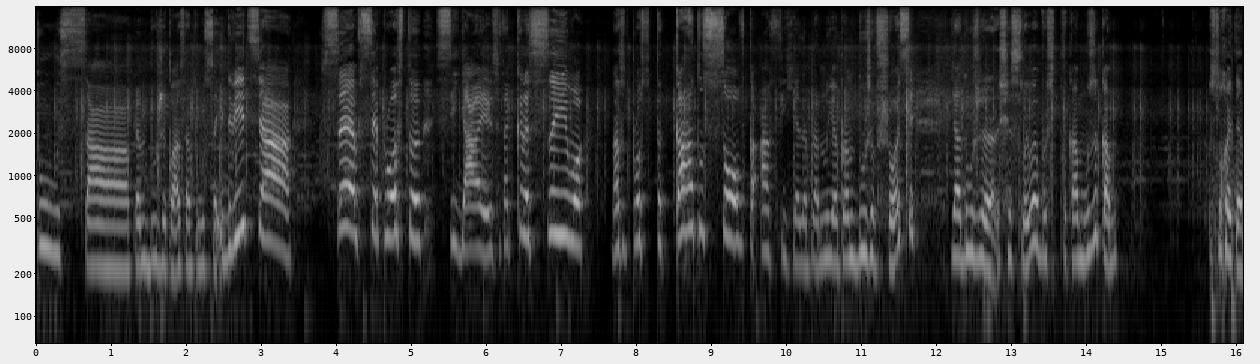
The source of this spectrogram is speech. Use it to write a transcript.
туса. Прям дуже класна туса. І дивіться, все, все просто сіяє, все так красиво. У нас тут просто така тусовка. Офігенна. Прям, ну я прям дуже в шоці. Я дуже щаслива, бо така музика. Слухайте.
